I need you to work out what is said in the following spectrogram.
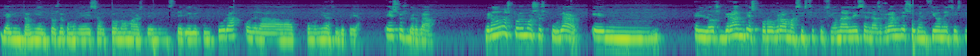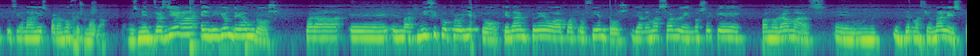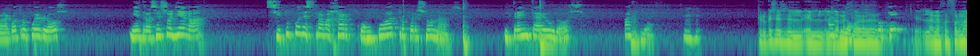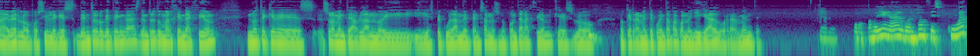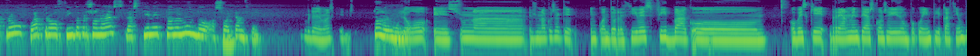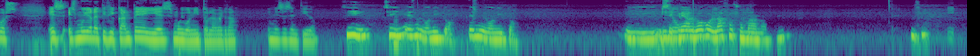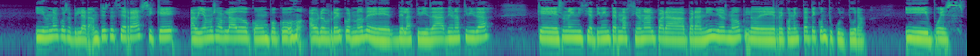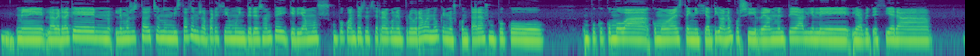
de ayuntamientos, de comunidades autónomas, del Ministerio de Cultura o de la Comunidad Europea. Eso es verdad. Pero no nos podemos escudar en, en los grandes programas institucionales, en las grandes subvenciones institucionales para no hacer nada. Pues mientras llega el millón de euros para eh, el magnífico proyecto que da empleo a 400 y además abre no sé qué panoramas eh, internacionales para cuatro pueblos, mientras eso llega, si tú puedes trabajar con cuatro personas y 30 euros, hazlo. Creo que esa es el, la, mejor, la mejor forma de verlo posible, que es dentro de lo que tengas, dentro de tu margen de acción, no te quedes solamente hablando y, especulando y pensando, sino ponte a la acción, que es lo, lo que realmente cuenta para cuando llegue algo realmente. Claro para cuando llega algo. Entonces, cuatro, cuatro o cinco personas las tiene todo el mundo a su alcance. Pero además que todo el mundo. Luego es una, es una cosa que en cuanto recibes feedback o, o ves que realmente has conseguido un poco de implicación, pues es, es muy gratificante y es muy bonito, la verdad, en ese sentido. Sí, sí, es muy bonito, es muy bonito. Y, se crean luego lazos humanos. Y, una cosa, Pilar, antes de cerrar, sí que habíamos hablado con un poco out of record, ¿no? De, la actividad, de una actividad que es una iniciativa internacional para, niños, ¿no? Lo de reconéctate con tu cultura. Y pues la verdad que le hemos estado echando un vistazo, nos ha parecido muy interesante y queríamos un poco antes de cerrar con el programa, ¿no? Que nos contaras un poco un poco cómo va, cómo va esta iniciativa, ¿no? Por si realmente a alguien le, le apeteciera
